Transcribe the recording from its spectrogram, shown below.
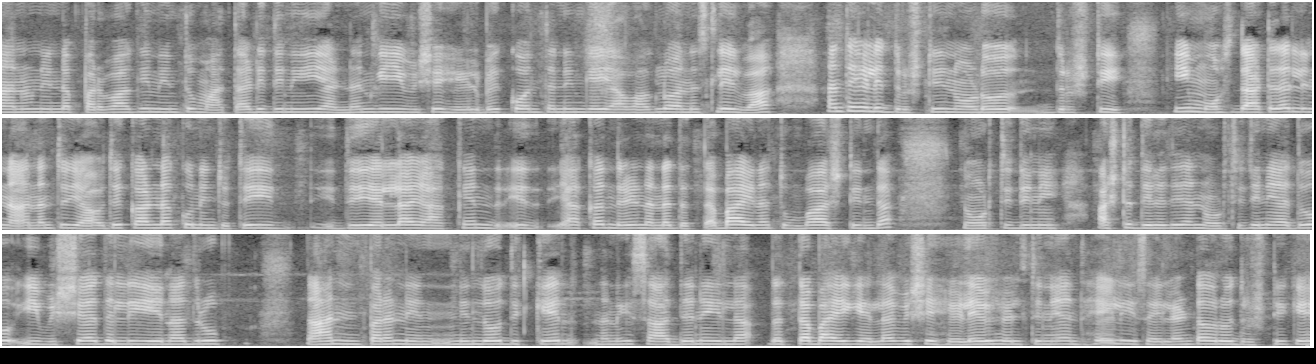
ನಾನು ನಿನ್ನ ಪರವಾಗಿ ನಿಂತು ಮಾತಾಡಿದ್ದೀನಿ. ಈ ಅಣ್ಣನಿಗೆ ಈ ವಿಷಯ ಹೇಳಬೇಕು ಅಂತ ನಿನಗೆ ಯಾವಾಗಲೂ ಅನ್ನಿಸ್ಲಿಲ್ವಾ ಅಂತ ಹೇಳಿ ದೃಷ್ಟಿ ನೋಡೋ ದೃಷ್ಟಿ. ಈ ಮೋಸದಾಟದಲ್ಲಿ ನಾನಂತೂ ಯಾವುದೇ ಕಾರಣಕ್ಕೂ ನಿನ್ನ ಜೊತೆ ಇದೆಯಲ್ಲ. ಯಾಕೆಂದ್ರೆ ಯಾಕಂದರೆ ನನ್ನ ದತ್ತಬಾಯಿನ ತುಂಬ ಅಷ್ಟಿಂದ ನೋಡ್ತಿದ್ದೀನಿ. ಅಷ್ಟು ದಿನ ದಿನ ನೋಡ್ತಿದ್ದೀನಿ. ಅದು ಈ ವಿಷಯದಲ್ಲಿ ಏನಾದರೂ ನಾನು ನಿನ್ನ ಪರ ನಿಲ್ಲೋದಕ್ಕೆ ನನಗೆ ಸಾಧ್ಯನೇ ಇಲ್ಲ. ದತ್ತಬಾಯಿಗೆ ಎಲ್ಲ ವಿಷಯ ಹೇಳೇ ಹೇಳ್ತೀನಿ ಅಂತ ಹೇಳಿ ಸೈಲೆಂಟ್ ಅವರು ದೃಷ್ಟಿಗೆ,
